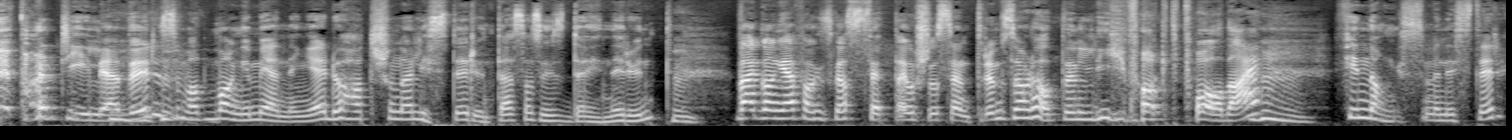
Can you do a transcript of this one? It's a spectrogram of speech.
partileder som har hatt mange meninger. Du har hatt journalister rundt deg som syns døgnet rundt. Mm. Hver gang jeg faktisk har sett deg i Oslo sentrum, så har du hatt en livvakt på deg. Mm. Finansminister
